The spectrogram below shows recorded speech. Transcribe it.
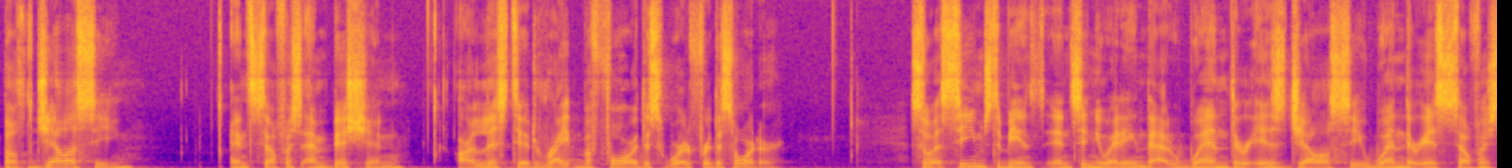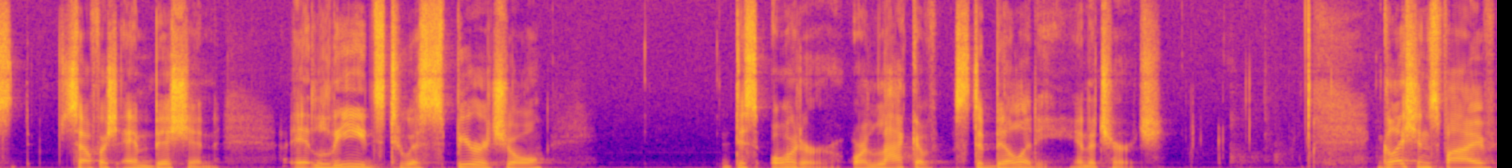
both jealousy and selfish ambition are listed right before this word for disorder. So it seems to be insinuating that when there is jealousy, when there is selfish, selfish ambition, it leads to a spiritual disorder or lack of stability in the church. Galatians 5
